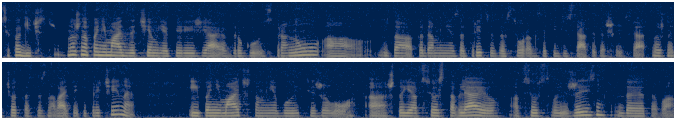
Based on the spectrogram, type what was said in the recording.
психологическими? Нужно понимать, зачем я переезжаю в другую страну, а, за, когда мне за 30, за 40, за 50 и за 60. Нужно четко осознавать эти причины и понимать, что мне будет тяжело, а, что я все оставляю, а, всю свою жизнь до этого,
